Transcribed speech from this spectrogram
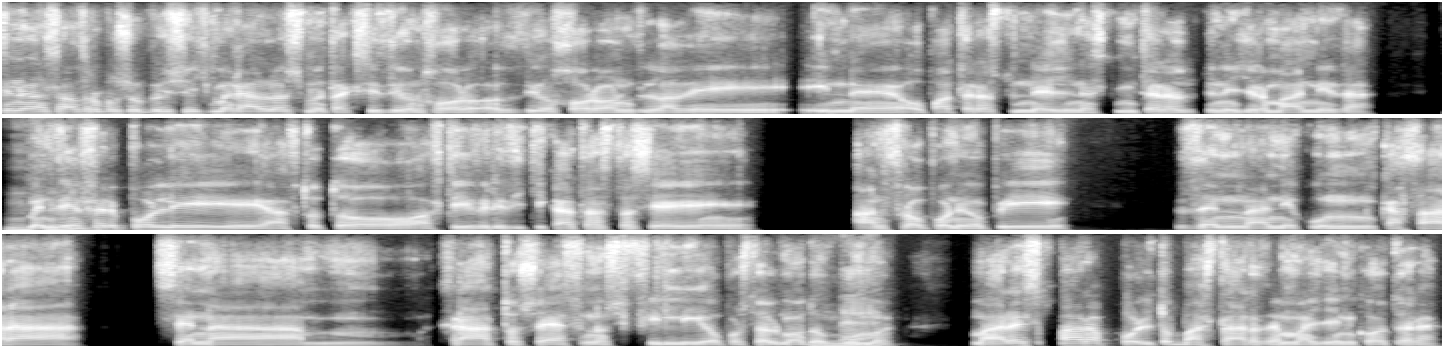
είναι ένας άνθρωπος ο οποίος έχει μεγαλώσει μεταξύ δύο, χωρών, δύο χωρών. Δηλαδή, είναι, ο πατέρας του είναι Έλληνας και η μητέρα του είναι Γερμανίδα. Με ενδιαφέρει πολύ αυτό το, αυτή η υβριδική κατάσταση ανθρώπων οι οποίοι δεν ανήκουν καθαρά σε ένα κράτος, έθνος, φυλή, όπως θέλουμε να το ναι. πούμε. Μ' αρέσει πάρα πολύ το μπαστάρδεμα γενικότερα.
